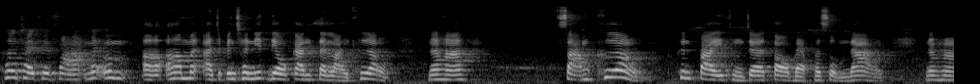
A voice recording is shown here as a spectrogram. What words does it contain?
เครื่องใช้ไฟฟ้าไม่เอออเอออาจจะเป็นชนิดเดียวกันแต่หลายเครื่องนะคะสามเครื่องขึ้นไปถึงจะต่อแบบผสมได้นะคะ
